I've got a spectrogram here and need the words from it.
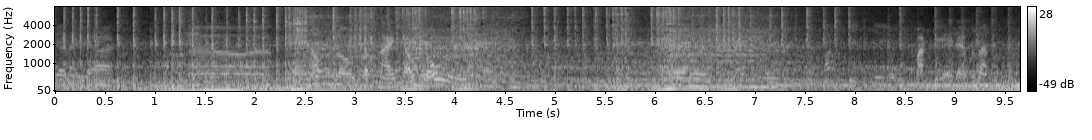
xe này à, à, nóc rồi cấp hai sáu số luôn bắt dễ đẹp quá ta.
